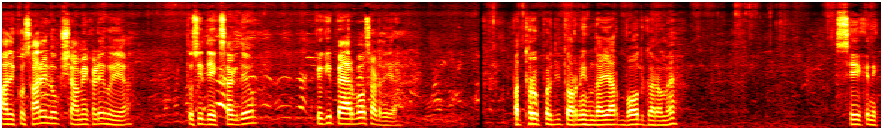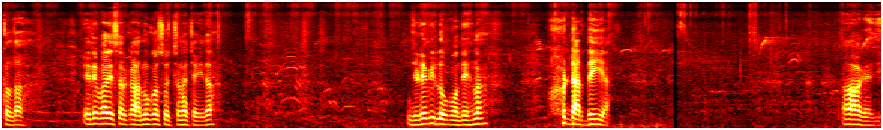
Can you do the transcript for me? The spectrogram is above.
ਆ ਦੇਖੋ, ਸਾਰੇ ਲੋਕ ਸ਼ਾਮੇ ਖੜੇ ਹੋਏ ਆ। ਤੁਸੀਂ ਦੇਖ ਸਕਦੇ ਹੋ, ਕਿਉਂਕਿ ਪੈਰ ਬਹੁਤ ਸੜਦੇ ਆ। ਪੱਥਰ ਉੱਪਰ ਦੀ ਤੁਰ ਨਹੀਂ ਹੁੰਦਾ ਯਾਰ, ਬਹੁਤ ਗਰਮ ਹੈ। ਸੇਕ ਨਿਕਲਦਾ। ਇਹਦੇ ਬਾਰੇ ਸਰਕਾਰ ਨੂੰ ਕੁਝ ਸੋਚਣਾ ਚਾਹੀਦਾ। ਜਿਹੜੇ ਵੀ ਲੋਕ ਆਉਂਦੇ ਹਨਾ, ਉਹ ਡਰਦੇ ਹੀ ਆ। ਆ ਗਿਆ ਜੀ।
